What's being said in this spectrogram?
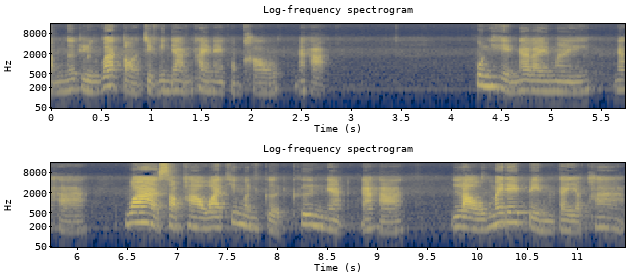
สำนึก หรือว่าต่อจิตวิญญาณภายในของเขานะคะ คุณเห็นอะไรไหมนะคะ ว่าสภาวะที่มันเกิดขึ้นเนี่ยนะคะ เราไม่ได้เป็นกายภาพ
